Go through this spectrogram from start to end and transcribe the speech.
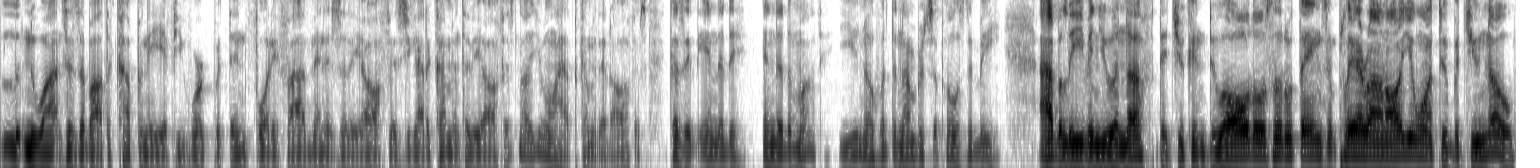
nuances about the company. If you work within 45 minutes of the office, you got to come into the office. No, you won't have to come into the office because at the end of the end of the month, you know what the number's supposed to be. I believe in you enough that you can do all those little things and play around all you want to, but you know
